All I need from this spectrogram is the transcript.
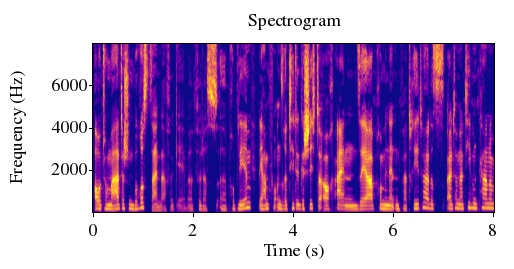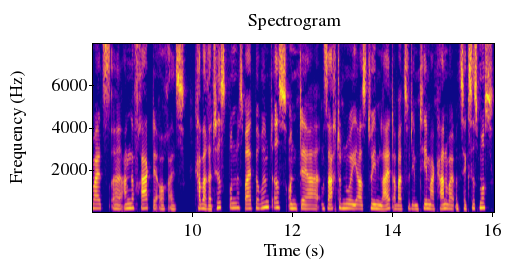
automatisch ein Bewusstsein dafür gäbe, für das äh, Problem. Wir haben für unsere Titelgeschichte auch einen sehr prominenten Vertreter des alternativen Karnevals äh, angefragt, der auch als Kabarettist bundesweit berühmt ist und der sagte nur, ja, es tut ihm leid, aber zu dem Thema Karneval und Sexismus,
